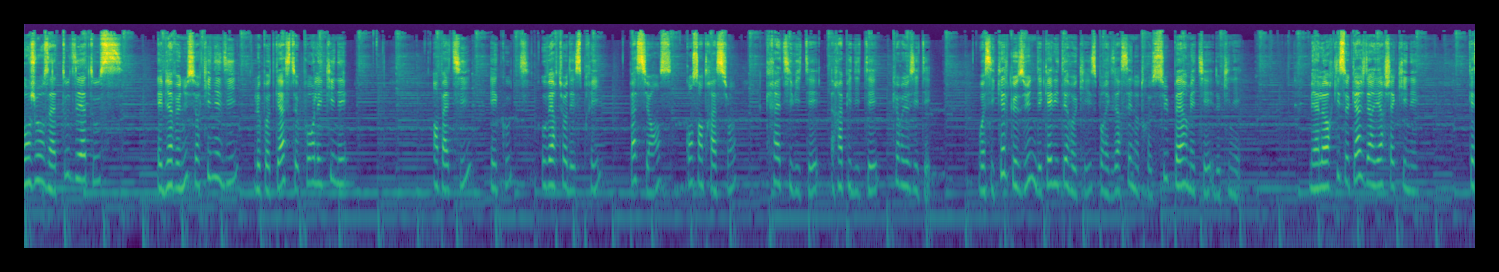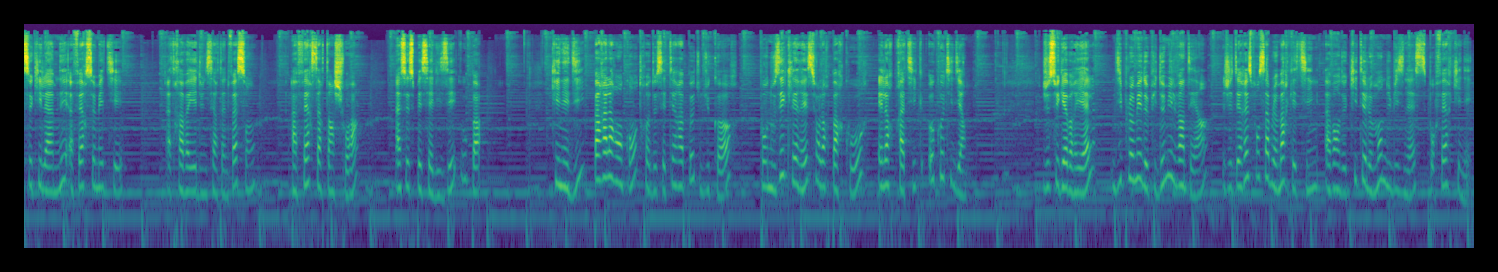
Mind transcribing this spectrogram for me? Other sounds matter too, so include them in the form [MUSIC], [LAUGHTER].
Bonjour à toutes et à tous et bienvenue sur Kinédi, le podcast pour les kinés. Empathie, écoute, ouverture d'esprit, patience, concentration, créativité, rapidité, curiosité. Voici quelques-unes des qualités requises pour exercer notre super métier de kiné. Mais alors, qui se cache derrière chaque kiné? Qu'est-ce qui l'a amené à faire ce métier? À travailler d'une certaine façon? À faire certains choix? À se spécialiser ou pas? Kinédi part à la rencontre de ces thérapeutes du corps pour nous éclairer sur leur parcours et leurs pratiques au quotidien. Je suis Gabrielle, diplômée depuis 2021, j'étais responsable marketing avant de quitter le monde du business pour faire kiné.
